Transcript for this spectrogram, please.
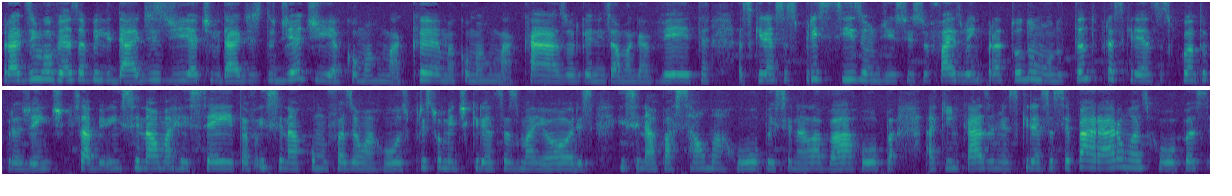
para desenvolver as habilidades de atividades do dia a dia, como arrumar cama, como arrumar casa, organizar uma gaveta. As crianças precisam disso, isso faz bem para todo mundo, tanto para as crianças quanto para gente, sabe? Ensinar uma receita, ensinar como fazer um arroz, principalmente crianças maiores, ensinar a passar uma roupa, ensinar a lavar a roupa Aqui em casa, minhas crianças separaram as roupas,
